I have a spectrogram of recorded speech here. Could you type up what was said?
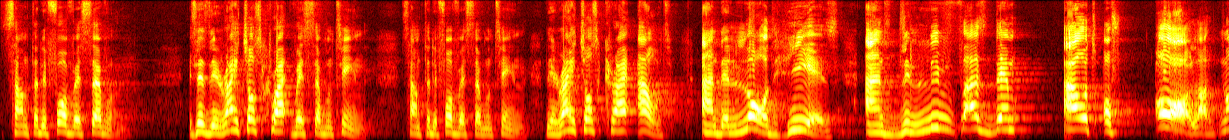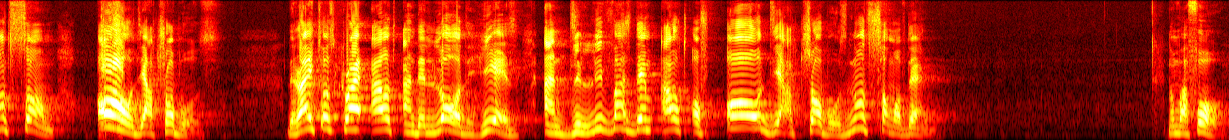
Psalm 34, verse 7. It says, The righteous cry, verse 17. Psalm 34, verse 17. The righteous cry out, and the Lord hears and delivers them out of all, not some, all their troubles. The righteous cry out, and the Lord hears and delivers them out of all their troubles, not some of them. Number four,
